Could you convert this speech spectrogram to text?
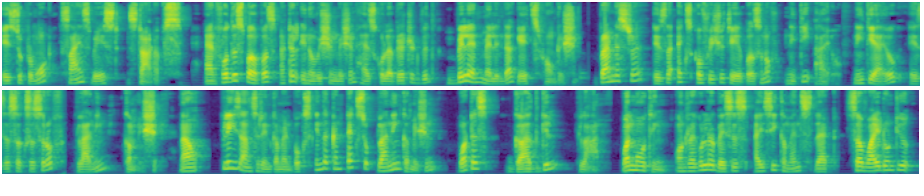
is to promote science-based startups. And for this purpose, Atal Innovation Mission has collaborated with Bill and Melinda Gates Foundation. Prime Minister is the ex officio chairperson of Niti Aayog. Niti Aayog is the successor of Planning Commission. Now, please answer in comment box in the context of Planning Commission, what is Gadgil plan? One more thing, on regular basis, I see comments that, sir, why don't you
